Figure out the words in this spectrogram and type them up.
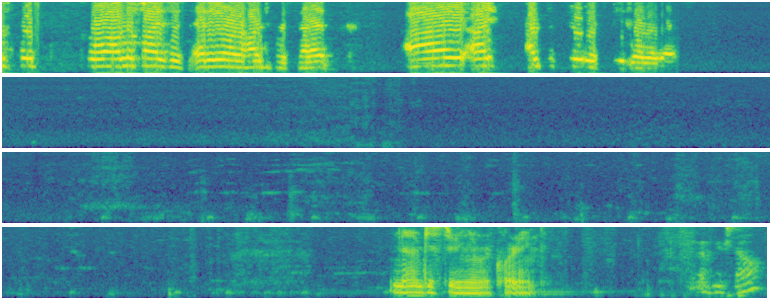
if this qualifies as editing or 100%. I, I, I'm just doing a speed run of this. No, I'm just doing a recording. Yourself?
